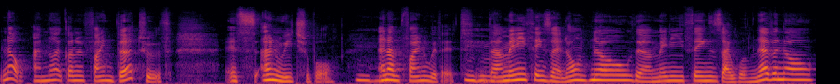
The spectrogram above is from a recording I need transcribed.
no, I'm not going to find the truth. It's unreachable, mm-hmm. and I'm fine with it. Mm-hmm. There are many things I don't know. There are many things I will never know,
